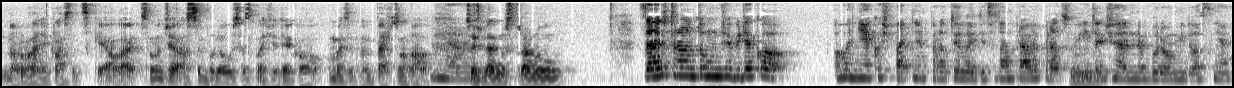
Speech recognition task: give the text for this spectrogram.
normálně klasicky, ale samozřejmě asi budou se snažit jako omezit ten personál. Jo. Což na jednu stranu, Za jednu stranu to může být jako hodně jako špatně pro ty lidi, co tam právě pracují, Hmm. takže nebudou mít vlastně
